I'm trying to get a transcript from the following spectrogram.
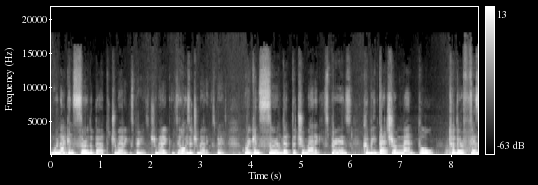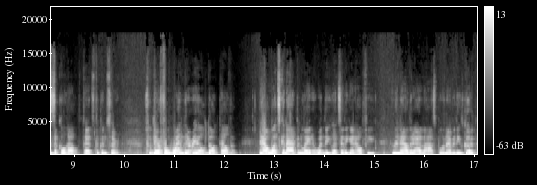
We're not concerned about the traumatic experience. Traumatic it's always a traumatic experience. We're concerned that the traumatic experience could be detrimental to their physical health. That's the concern. So therefore, when they're ill, don't tell them. Now, what's going to happen later when they, let's say they get healthy, and then now they're out of the hospital and everything's good.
